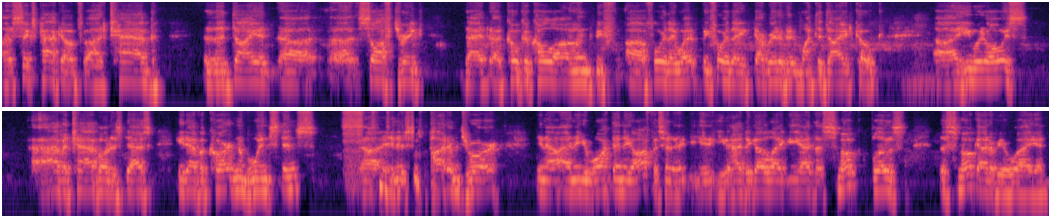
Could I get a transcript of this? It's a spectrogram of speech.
a six pack of uh, Tab, the diet uh, uh, soft drink that uh, Coca Cola owned bef- uh, before they went before they got rid of it and went to Diet Coke. Uh, he would always have a tab on his desk. He'd have a carton of Winston's in his bottom drawer you know, and you walked in the office and you, you had to go like you had the smoke blows the smoke out of your way. And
